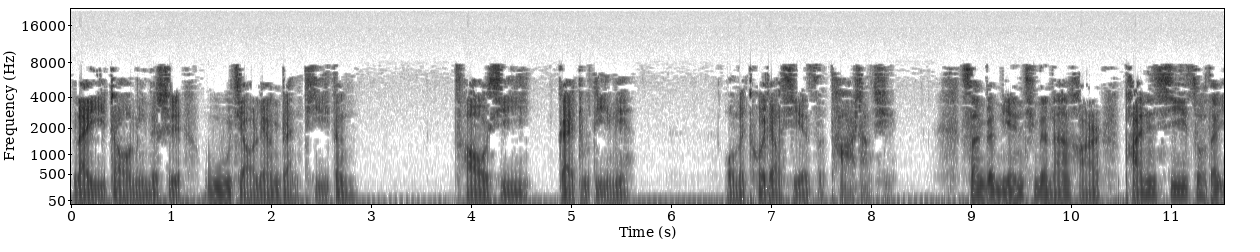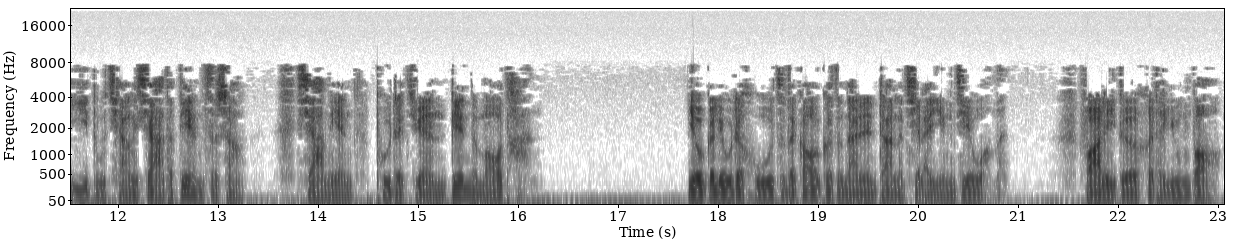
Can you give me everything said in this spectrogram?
赖以照明的是屋角两盏提灯，草席盖住地面，我们脱掉鞋子，踏上去。三个年轻的男孩盘膝坐在一堵墙下的垫子上，下面铺着卷边的毛毯。有个留着胡子的高个子男人站了起来迎接我们。法里德和他拥抱、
